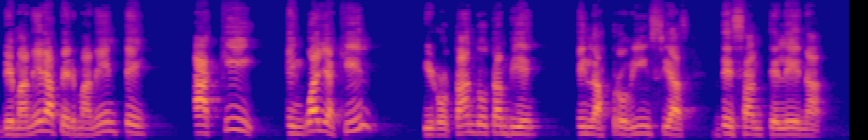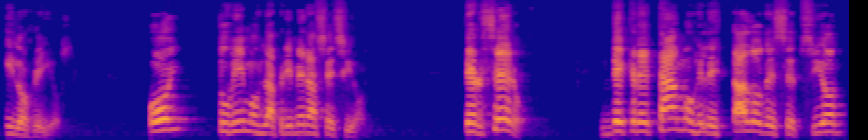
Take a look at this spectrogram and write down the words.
de manera permanente aquí en Guayaquil y rotando también en las provincias de Santa Elena y Los Ríos. Hoy tuvimos la primera sesión. Tercero, decretamos el estado de excepción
